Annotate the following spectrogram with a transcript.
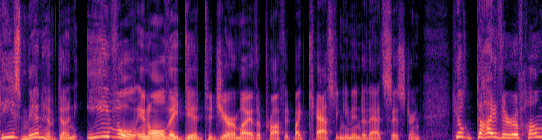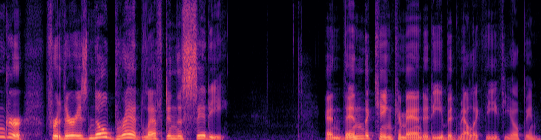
these men have done evil in all they did to Jeremiah the prophet by casting him into that cistern. He'll die there of hunger, for there is no bread left in the city. And then the king commanded Ebed Melech the Ethiopian,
